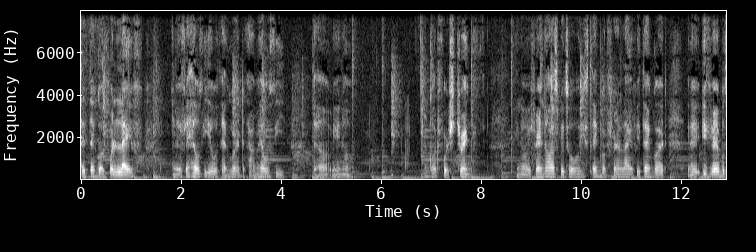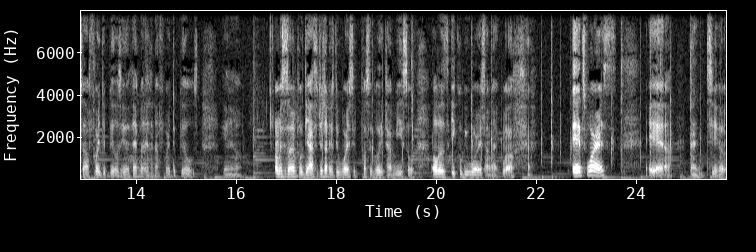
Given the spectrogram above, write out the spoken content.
thank God for life. You know, if you're healthy, oh thank God I'm healthy. Um, you know. Thank God for strength. You know, if you're in the hospital, you thank God for your life. You thank God. You know, if you're able to afford the bills, you know, thank God I can afford the bills. You know, obviously some people their situation is the worst it possibly can be. So all those it could be worse. I'm like, well, it's worse. Yeah, and you know,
